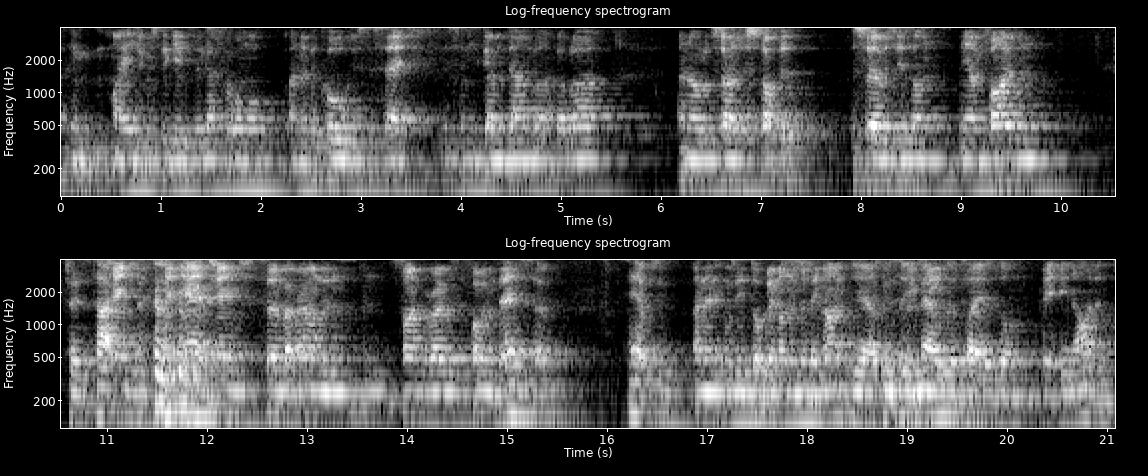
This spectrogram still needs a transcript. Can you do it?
I think my agent was to give the gaffer one more another call just to say, listen, he's going down, blah blah blah. And all of a sudden, I just stopped at the services on the M5 and Change the tax. changed, changed yeah, changed, turned back round and, and signed for Rovers the following day. So yeah, it was, and then it was in Dublin on the Monday night. Yeah, I was going to say you met all the Pre-season, so- players on in, in Ireland.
